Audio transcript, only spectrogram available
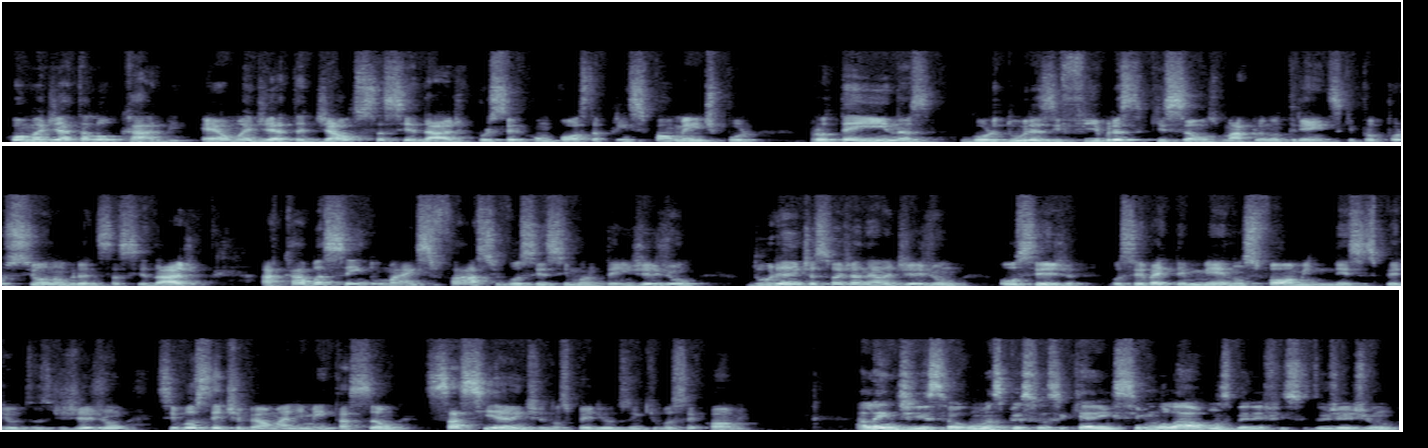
Como a dieta low carb é uma dieta de alta saciedade por ser composta principalmente por proteínas, gorduras e fibras, que são os macronutrientes que proporcionam grande saciedade, acaba sendo mais fácil você se manter em jejum durante a sua janela de jejum. Ou seja, você vai ter menos fome nesses períodos de jejum se você tiver uma alimentação saciante nos períodos em que você come. Além disso, algumas pessoas que querem simular alguns benefícios do jejum,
